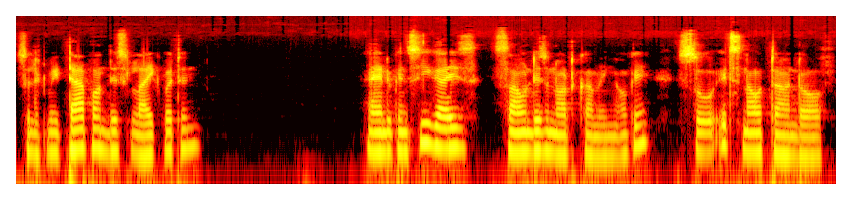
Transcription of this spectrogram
So let me tap on this like button. And you can see guys sound is not coming okay? So it's now turned off.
